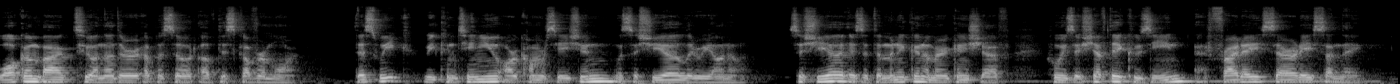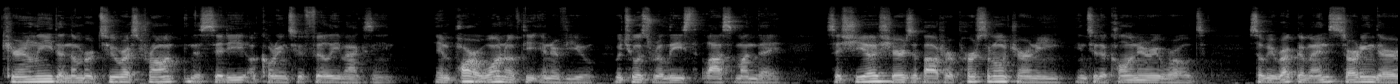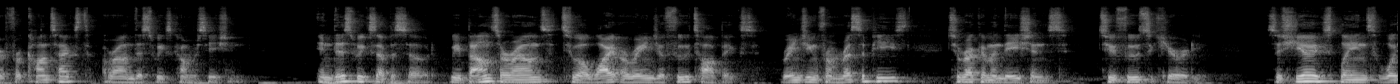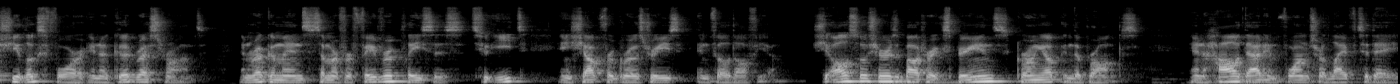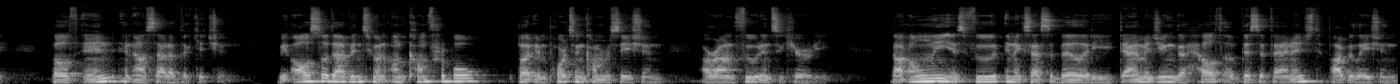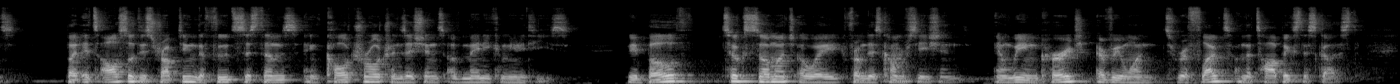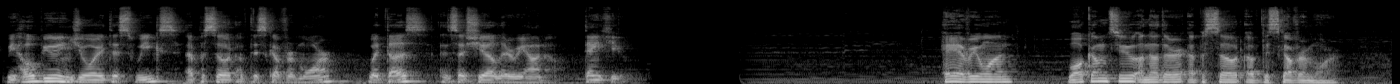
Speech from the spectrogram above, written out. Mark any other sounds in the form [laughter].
Welcome back to another episode of Discover More. This week, we continue our conversation with Sashia Liriano. Sashia is a Dominican American chef who is a chef de cuisine at Friday, Saturday, Sunday, currently the number two restaurant in the city according to Philly Magazine. In part one of the interview, which was released last Monday, Sashia shares about her personal journey into the culinary world, so we recommend starting there for context around this week's conversation. In this week's episode, we bounce around to a wide range of food topics, ranging from recipes to recommendations to food security. Sashia explains what she looks for in a good restaurant and recommends some of her favorite places to eat and shop for groceries in Philadelphia. She also shares about her experience growing up in the Bronx and how that informs her life today, both in and outside of the kitchen. We also dive into an uncomfortable but important conversation around food insecurity. Not only is food inaccessibility damaging the health of disadvantaged populations, but it's also disrupting the food systems and cultural transitions of many communities. We both took so much away from this conversation, and we encourage everyone to reflect on the topics discussed. We hope you enjoyed this week's episode of Discover More with us and Sashia Liriano. Thank you. Hey everyone, welcome to another episode of Discover More,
